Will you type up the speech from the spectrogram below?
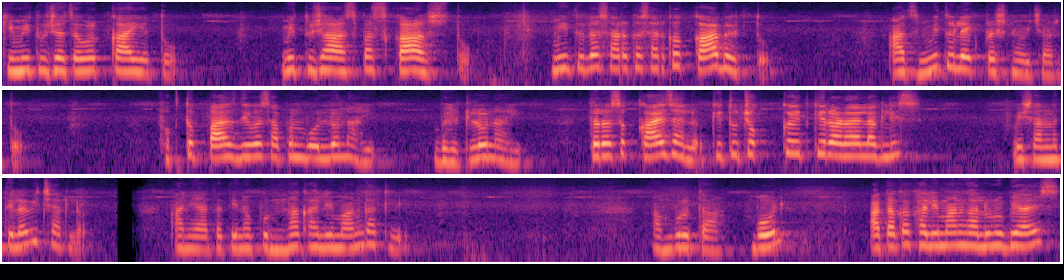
की मी तुझ्याजवळ का येतो? मी तुझ्या आसपास का असतो? मी तुला सारखं सारखं का भेटतो? आज मी तुला एक प्रश्न विचारतो. फक्त पाच दिवस आपण बोललो नाही भेटलो नाही तर असं काय झालं की तू चक्क इतकी रडायला लागलीस? विशालनं तिला विचारलं आणि आता तिनं पुन्हा खाली मान घातली. अमृता बोल. आता का खाली मान घालून उभी आहेस?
